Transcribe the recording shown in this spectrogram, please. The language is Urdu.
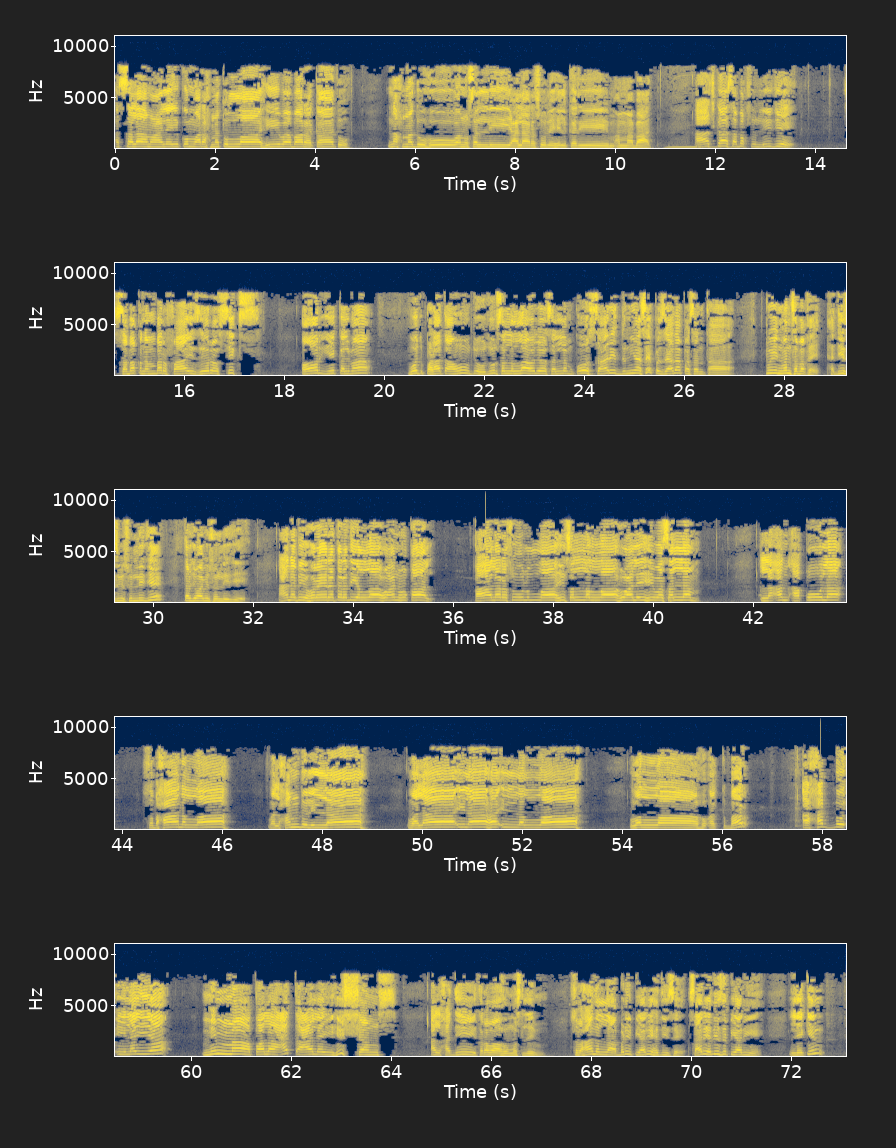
السلام علیکم ورحمۃ اللہ وبرکاتہ۔ نحمده ونصلي على رسوله الكريم اما بعد۔ آج کا سبق سن لیجیے۔ سبق نمبر فائیو زیرو سکس۔ اور یہ کلمہ وہ جو پڑھاتا ہوں جو حضور صلی اللہ علیہ وسلم کو ساری دنیا سے زیادہ پسند تھا۔ ٹو ان ون سبق ہے۔ حدیث بھی سن لیجیے، ترجمہ بھی سن لیجیے۔ عن ابي هريره رضي الله عنه قال قال رسول الله صلى الله عليه وسلم، لأن أقول سبحان الله والحمد لله ولا إله إلا الله والله أكبر احب الی مما طلعت علیہ الشمس. الحدیث رواہ مسلم. سبحان اللہ، بڑی پیاری حدیث ہے. ساری حدیثیں پیاری ہیں. لیکن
